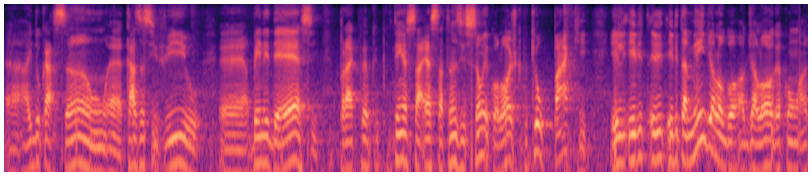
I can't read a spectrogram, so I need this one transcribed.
é, a Educação, é, Casa Civil, é, BNDES, para que tenha essa, essa transição ecológica, porque o PAC, ele, ele, ele, ele também dialoga, dialoga com... A,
